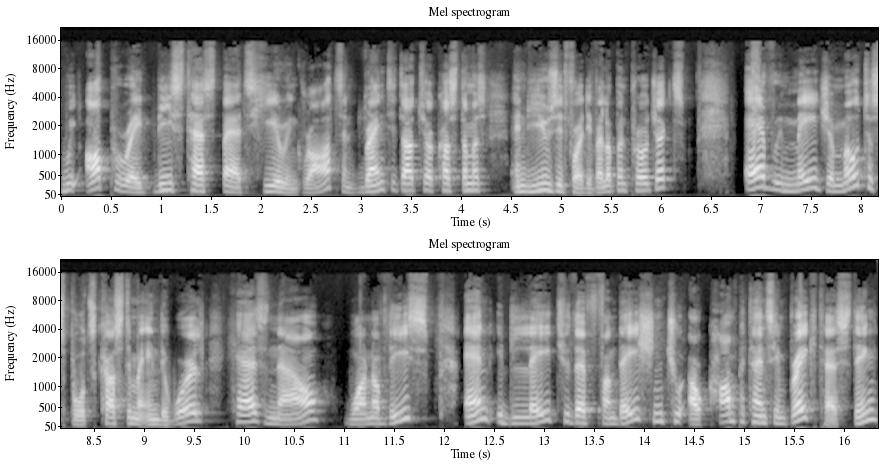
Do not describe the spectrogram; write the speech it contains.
We operate these test beds here in Graz and rent it out to our customers and use it for development projects. Every major motorsports customer in the world has now one of these, and it laid to the foundation to our competence in brake testing,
